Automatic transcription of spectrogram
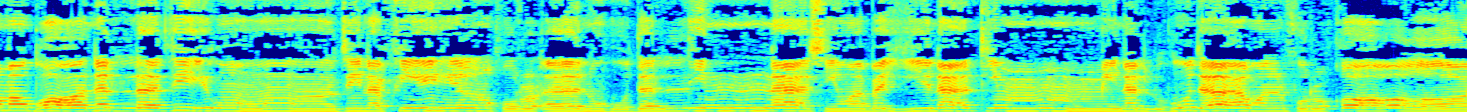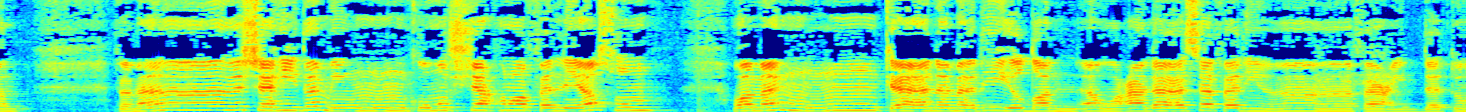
رمضان الذي أنزل فيه القرآن هدى للناس وبينات من الهدى والفرقان. فمن شهد منكم الشهر فليصم ومن كان مريضا أو على سفر فعدة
